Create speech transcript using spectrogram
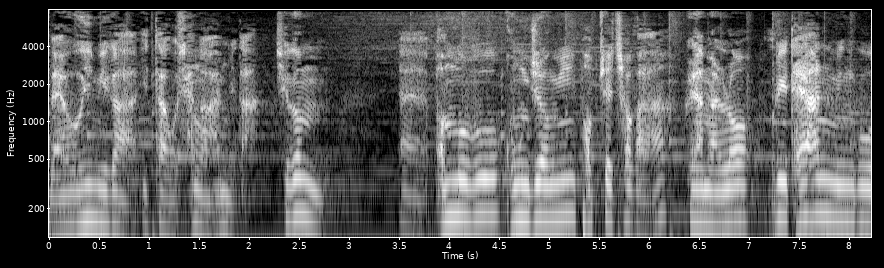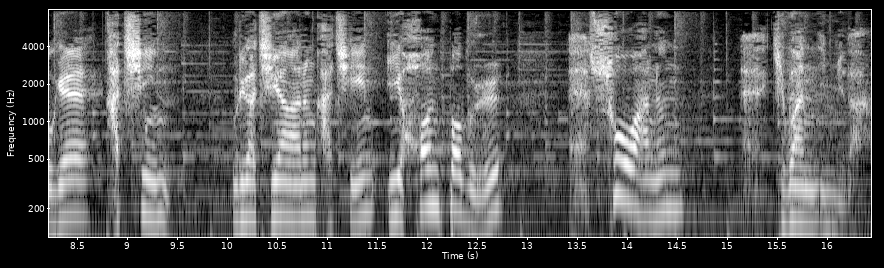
매우 의미가 있다고 생각합니다. 지금 에, 법무부 공정위 법제처가 그야말로 우리 대한민국의 가치인 우리가 지향하는 가치인 이 헌법을 에, 수호하는 에, 기관입니다.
